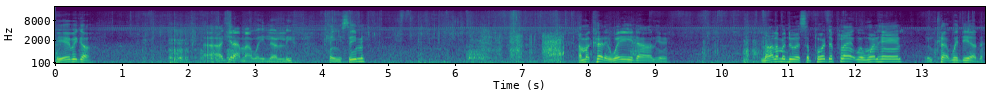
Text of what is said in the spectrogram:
Here we go. Uh, get out my way, little leaf. Can you see me? I'm gonna cut it way down here. And all I'm gonna do is support the plant with one hand and cut with the other.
